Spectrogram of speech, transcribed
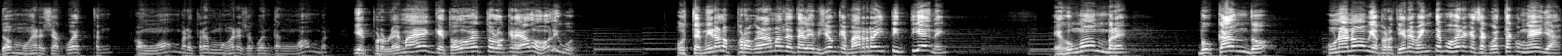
Dos mujeres se acuestan con un hombre, tres mujeres se cuentan con un hombre. Y el problema es que todo esto lo ha creado Hollywood. Usted mira los programas de televisión que más rating tienen. Es un hombre buscando una novia, pero tiene 20 mujeres que se acuesta con ella.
